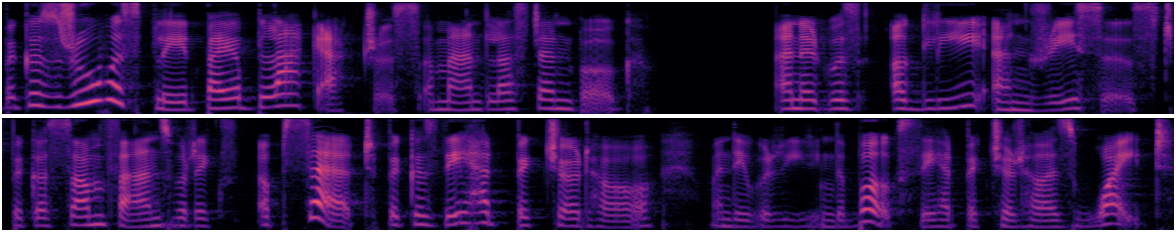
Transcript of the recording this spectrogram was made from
because Rue was played by a black actress, Amanda Stenberg. And it was ugly and racist because some fans were ex- upset because they had pictured her, when they were reading the books, they had pictured her as white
